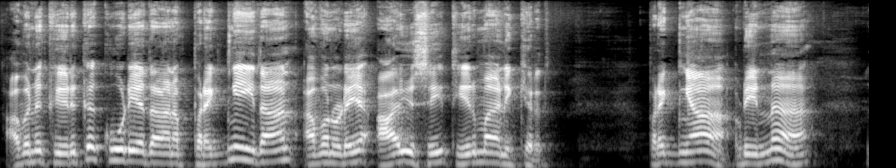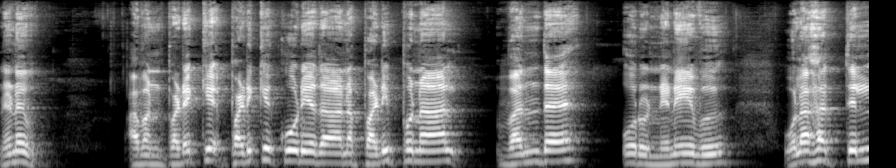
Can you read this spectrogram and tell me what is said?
அவனுக்கு இருக்கக்கூடியதான பிரஜை தான் அவனுடைய ஆயுஷை தீர்மானிக்கிறது. பிரஜா அப்படின்னா நினைவு. அவன் படிக்க படிக்கக்கூடியதான படிப்பினால் வந்த ஒரு நினைவு உலகத்தில்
